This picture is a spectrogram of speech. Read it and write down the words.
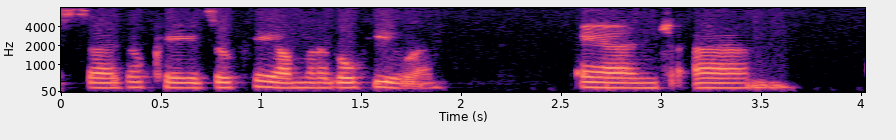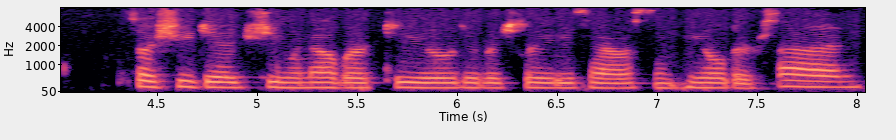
said, "Okay, it's okay. I'm gonna go heal him." And um, so she did. She went over to the rich lady's house and healed her son.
